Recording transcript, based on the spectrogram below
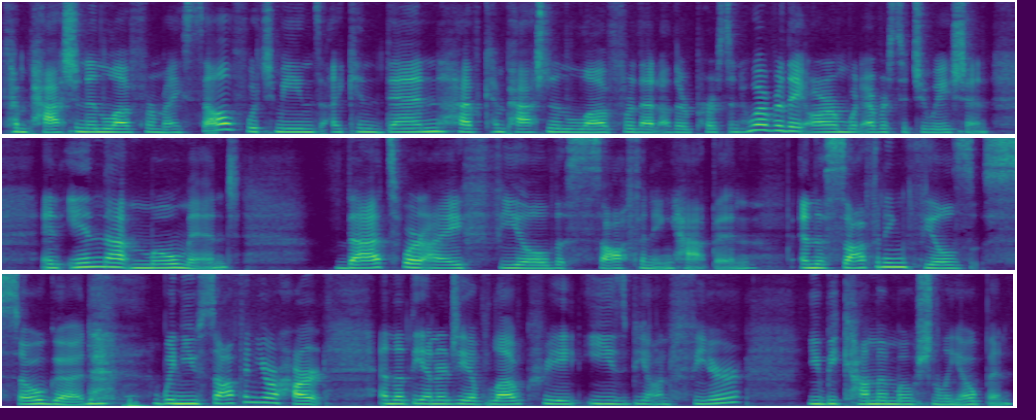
compassion and love for myself, which means I can then have compassion and love for that other person, whoever they are in whatever situation. And in that moment, that's where I feel the softening happen. And the softening feels so good. when you soften your heart and let the energy of love create ease beyond fear, you become emotionally open.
